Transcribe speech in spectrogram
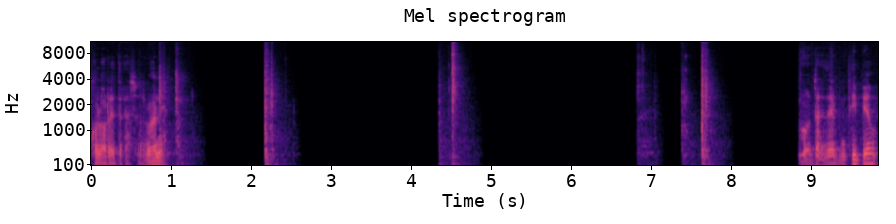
con los retrasos, ¿vale? desde el principio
